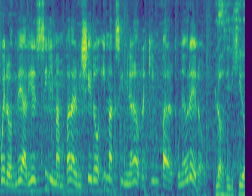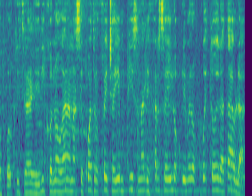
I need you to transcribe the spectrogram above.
fueron de Ariel Silliman para el villero y Maximiliano Resquín para el funebrero. Los dirigidos por Cristian Alirico no ganan hace cuatro fechas y empiezan a alejarse de los primeros puestos de la tabla.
